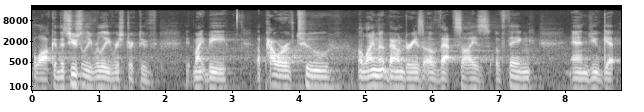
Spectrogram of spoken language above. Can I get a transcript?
block, and it's usually really restrictive it might be a power of two alignment boundaries of that size of thing, and you get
